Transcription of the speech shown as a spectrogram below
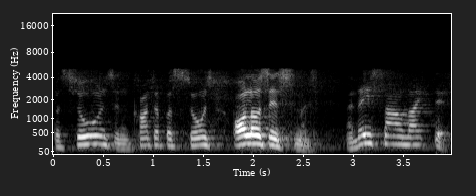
bassoons and contrabassoons, all those instruments. And they sound like this.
